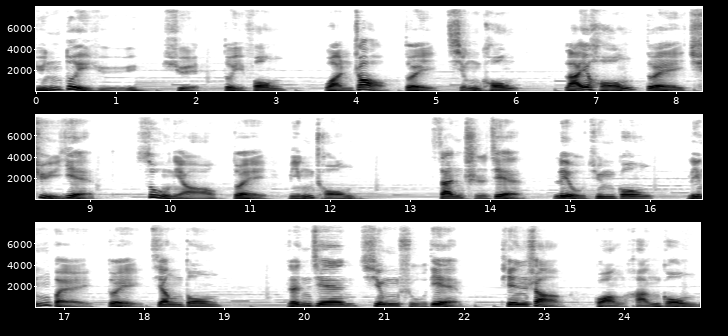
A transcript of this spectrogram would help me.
云对雨，雪对风，晚照对晴空，来鸿对去雁，宿鸟对鸣虫。三尺剑，六钧弓，岭北对江东。人间清暑殿，天上广寒宫。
